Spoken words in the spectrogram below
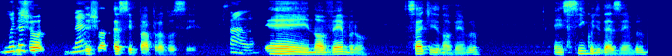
Muitas, deixa, eu, né? deixa eu antecipar para você. Fala. Em novembro, 7 de novembro, em 5 de dezembro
